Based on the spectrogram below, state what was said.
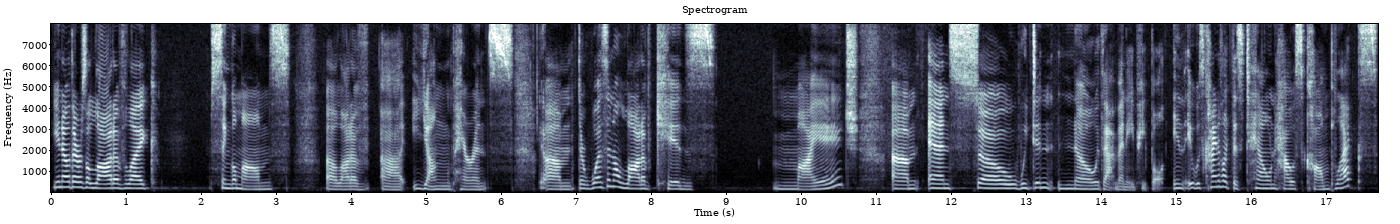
You know, there was a lot of like single moms, a lot of uh, young parents. Yep. Um, there wasn't a lot of kids my age. Um, and so we didn't know that many people. In, it was kind of like this townhouse complex.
